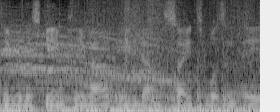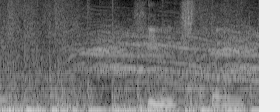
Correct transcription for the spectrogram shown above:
Think when this game came out, aim down sights wasn't a huge thing.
